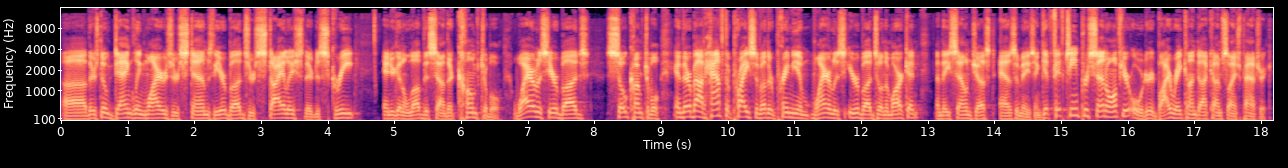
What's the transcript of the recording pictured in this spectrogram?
Uh, there's no dangling wires or stems. The earbuds are stylish. They're discreet, and you're going to love the sound. They're comfortable. Wireless earbuds, so comfortable, and they're about half the price of other premium wireless earbuds on the market, and they sound just as amazing. Get 15% off your order at buyraycon.com slash Patrick.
